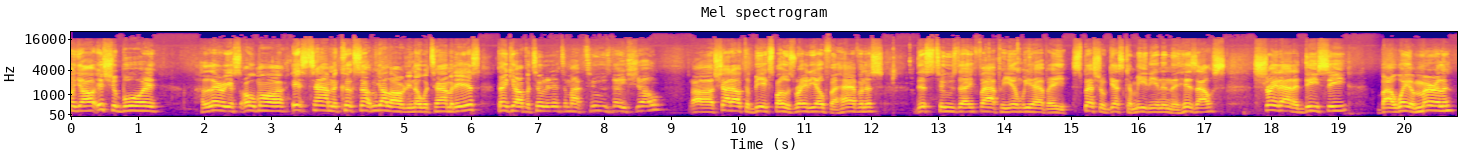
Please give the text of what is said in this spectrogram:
on, y'all? It's your boy, Hilarious Omar. It's time to cook something. Y'all already know what time it is. Thank y'all for tuning into my Tuesday show. Uh, shout out to Be Exposed Radio for having us. This Tuesday, 5 p.m., we have a special guest comedian in the His House, straight out of D.C., by way of Maryland.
